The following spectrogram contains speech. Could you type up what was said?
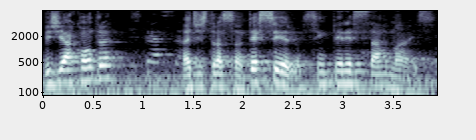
vigiar contra distração. a distração. Terceiro, se interessar mais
